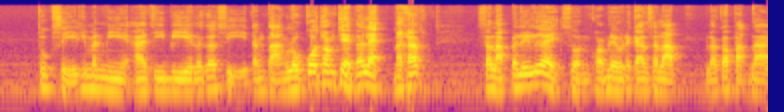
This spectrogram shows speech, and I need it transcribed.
ๆ ทุกสีที่มันมี RGB แล้วก็สีต่างๆ โลโก้ช่อง 7 นั่นแหละนะครับ สลับไปเรื่อยๆ ส่วนความเร็วในการสลับแล้วก็ปรับได้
